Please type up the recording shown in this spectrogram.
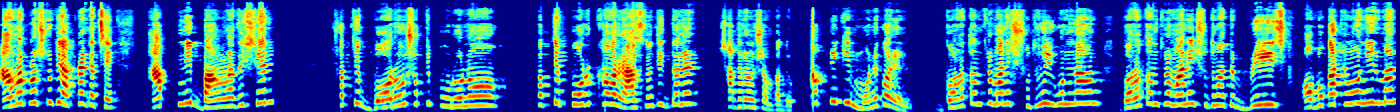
আমার প্রশ্নটি আপনার কাছে আপনি বাংলাদেশের সবচেয়ে বড় সবচেয়ে পুরনো সবচেয়ে পোর খাওয়া রাজনৈতিক দলের সাধারণ সম্পাদক আপনি কি মনে করেন গণতন্ত্র মানে শুধুই উন্নয়ন? গণতন্ত্র মানে শুধুমাত্র ব্রিজ অবকাঠামো নির্মাণ?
